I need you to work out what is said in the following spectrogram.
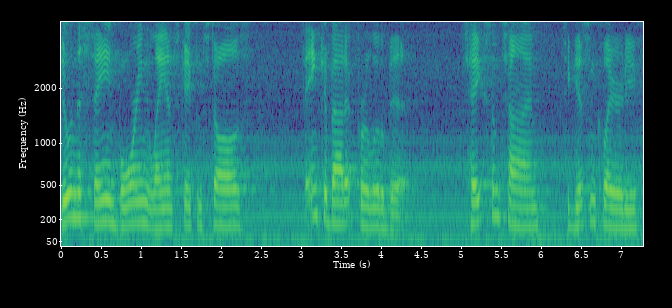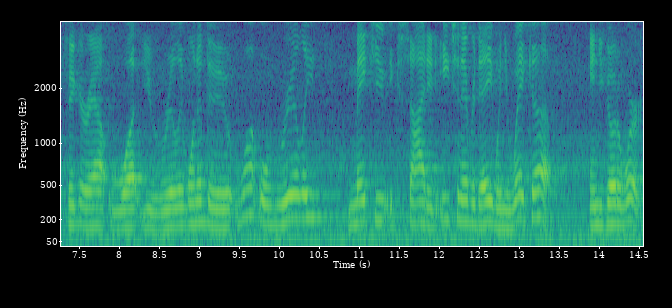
doing the same boring landscape installs, think about it for a little bit. Take some time to get some clarity, figure out what you really want to do, what will really make you excited each and every day when you wake up and you go to work.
